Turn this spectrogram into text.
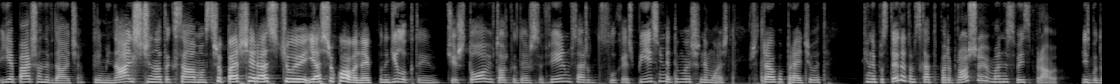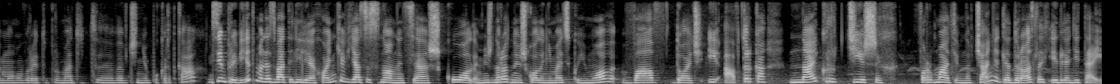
є перша невдача. Кримінальщина так само. Що перший раз чую, я шокована. понеділок ти вчиш то, вівторок ти дивишся фільм, в середу слухаєш пісню. Я думаю, що не можна. Що треба попереджувати. І не пустити, там сказати перепрошую, в мене свої справи. І будемо говорити про метод е, вивчення по картках. Всім привіт! Мене звати Лілія Хоньків. Я засновниця школи міжнародної школи німецької мови ВАВ Deutsch і авторка найкрутіших форматів навчання для дорослих і для дітей.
